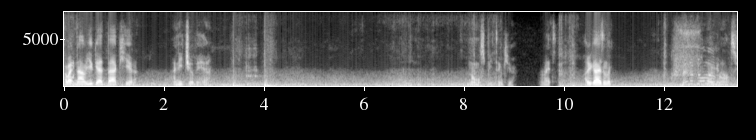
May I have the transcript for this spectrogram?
Alright, now you get back here. I need you over here. Normal speed, thank you. Right. Are you guys in the... No, you're not.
